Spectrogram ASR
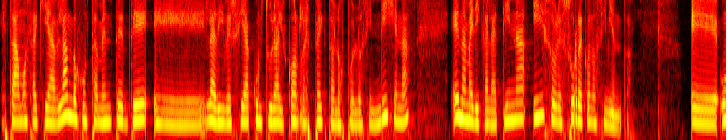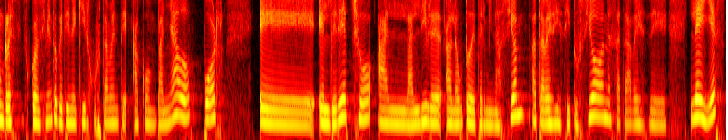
Estábamos aquí hablando justamente de eh, la diversidad cultural con respecto a los pueblos indígenas en América Latina y sobre su reconocimiento. Eh, un reconocimiento que tiene que ir justamente acompañado por eh, el derecho a la, libre, a la autodeterminación a través de instituciones, a través de leyes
